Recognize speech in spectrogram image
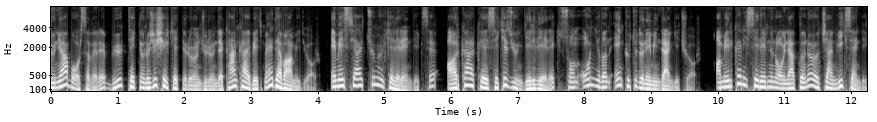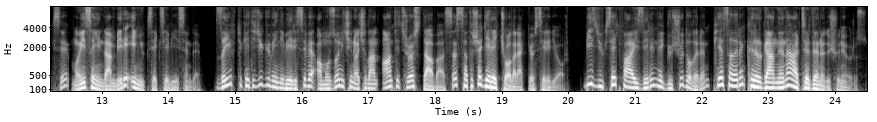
Dünya borsaları büyük teknoloji şirketleri öncülüğünde kan kaybetmeye devam ediyor. MSCI tüm ülkeler endeksi arka arkaya 8 gün gerileyerek son 10 yılın en kötü döneminden geçiyor. Amerikan hisselerinin oynaklığını ölçen VIX endeksi Mayıs ayından beri en yüksek seviyesinde. Zayıf tüketici güveni verisi ve Amazon için açılan antitrust davası satışa gerekçe olarak gösteriliyor. Biz yüksek faizlerin ve güçlü doların piyasaların kırılganlığını artırdığını düşünüyoruz.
